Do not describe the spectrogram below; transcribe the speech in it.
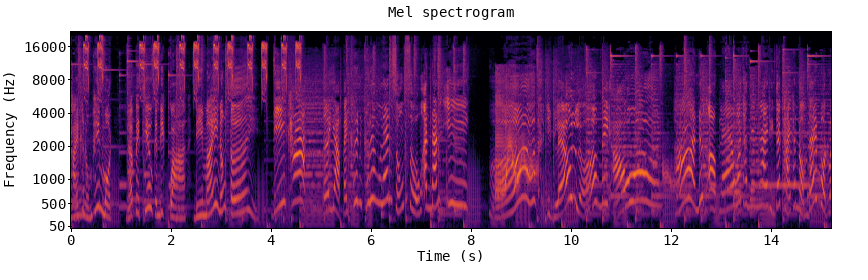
ขายขนมให้หมด แล้วไปเที่ยวกันดีกว่า ดีไหมน้องเตย ดีค่ะ เตยอยากไปขึ้นเครื่องเล่นสูงๆ อันนั้นอีกอ๋ออีกแล้วเหรอ ไม่เอาอะฮ่านึกออกแล้วว่าทำยังไงถึงจะขายขนมได้หมดไ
